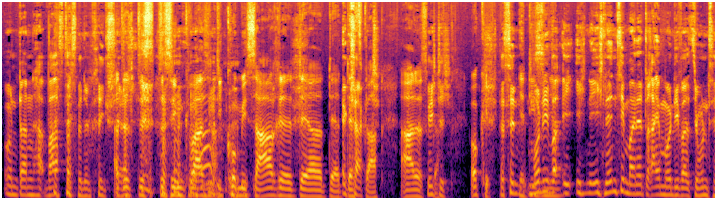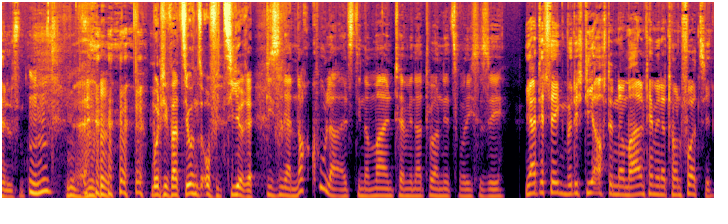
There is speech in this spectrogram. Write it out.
und dann war es das mit dem Kriegsherr. Also das, das sind quasi die Kommissare der, der Death Guard. Alles klar. Richtig. Okay. Das sind ja, Motiva sind ja ich, ich nenne sie meine drei Motivationshilfen. Mhm. Motivationsoffiziere. Die sind ja noch cooler als die normalen Terminatoren jetzt, wo ich sie sehe. Ja, deswegen würde ich die auch den normalen Terminatoren vorziehen.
